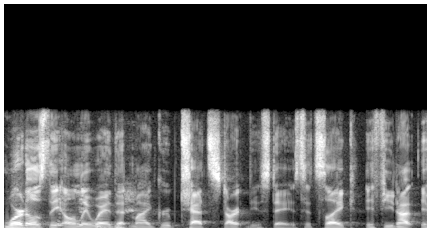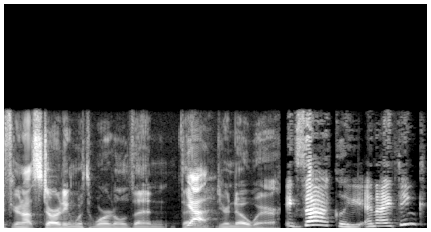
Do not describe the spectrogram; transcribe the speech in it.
Wordle is the only way that my group chats start these days. It's like if you not if you're not starting with Wordle, then, then Yeah. you're nowhere. Exactly. And I think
